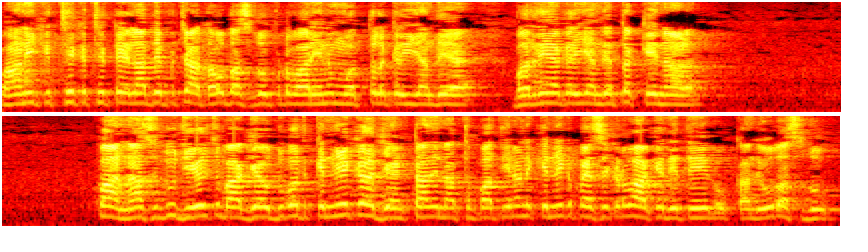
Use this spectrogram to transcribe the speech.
ਪਾਣੀ ਕਿੱਥੇ ਕਿੱਥੇ ਟੇਲਾਂ ਤੇ ਪਹੁੰਚਾਤਾ, ਉਹ ਦੱਸ ਦਿਓ ਪਟਵਾਰੀ ਨੂੰ ਮੁਅੱਤਲ ਕਰੀ ਜਾਂਦੇ ਆ, ਬਦਲੀਆਂ ਕਰੀ ਜਾਂਦੇ ਆ ਧੱਕੇ ਨਾਲ। ਭਾਨਾ ਸਿੱਧੂ ਜੇਲ੍ਹ ਚ ਵਗ ਗਿਆ, ਉਦੋਂ ਬਾਅਦ ਕਿੰਨੇ ਕ ਏਜੰਟਾਂ ਦੇ ਨੱਥ ਪਾਤੀ, ਇਹਨਾਂ ਨੇ ਕਿੰਨੇ ਕ ਪੈਸੇ ਕਢਵਾ ਕੇ ਦਿੱਤੇ, ਲੋਕਾਂ ਦੇ, ਉਹ ਦੱਸ ਦਿਓ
